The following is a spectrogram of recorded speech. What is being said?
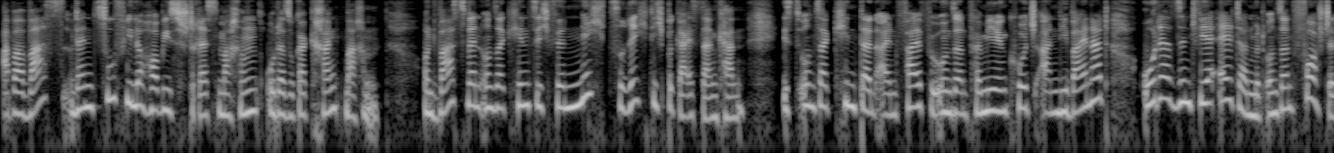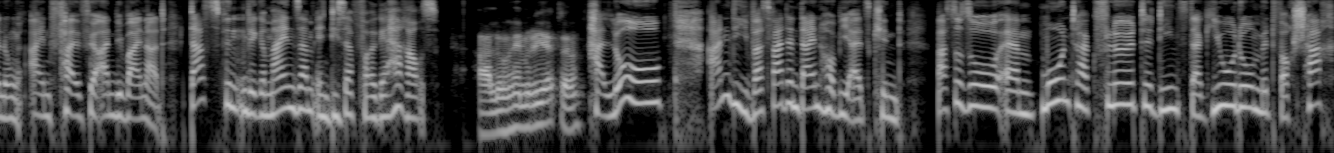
Aber was, wenn zu viele Hobbys Stress machen oder sogar krank machen? Und was, wenn unser Kind sich für nichts richtig begeistern kann? Ist unser Kind dann ein Fall für unseren Familiencoach Andi Weinert oder sind wir Eltern mit unseren Vorstellungen ein Fall für Andi Weinert? Das finden wir gemeinsam in dieser Folge heraus. Hallo Henriette. Hallo. Andi, was war denn dein Hobby als Kind? Warst du so ähm, Montag Flöte, Dienstag Judo, Mittwoch Schach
